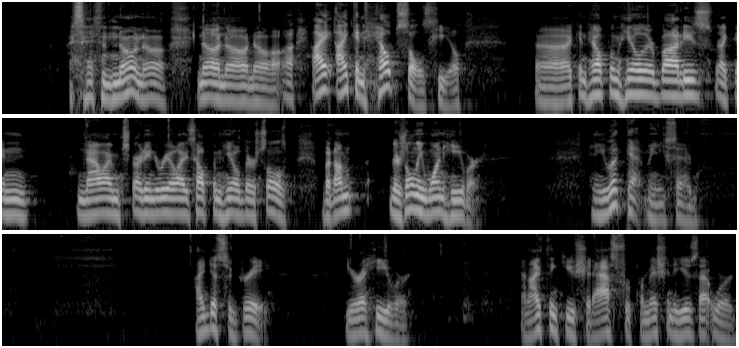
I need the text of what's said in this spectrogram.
I said, No, no, no, no, no. I, I can help souls heal. Uh, I can help them heal their bodies. I can, now I'm starting to realize, help them heal their souls. But I'm, there's only one healer. And he looked at me and he said, I disagree. You're a healer. And I think you should ask for permission to use that word.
